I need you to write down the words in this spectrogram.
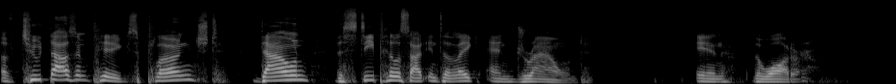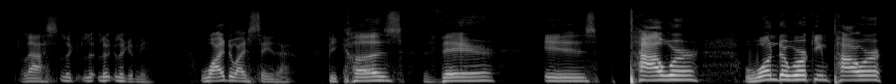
of 2,000 pigs plunged down the steep hillside into the lake and drowned in the water. Last, look, look, look at me. Why do I say that? Because there is power, wonder working power,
